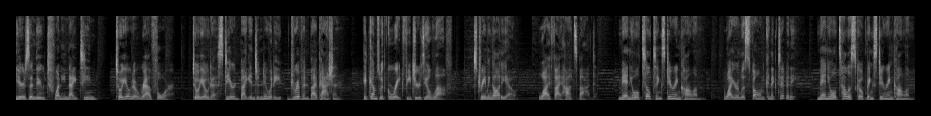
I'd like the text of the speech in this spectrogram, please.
Here's a new 2019 Toyota RAV4. Toyota steered by ingenuity, driven by passion. It comes with great features you'll love. Streaming audio, Wi-Fi hotspot, manual tilting steering column, wireless phone connectivity, manual telescoping steering column,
